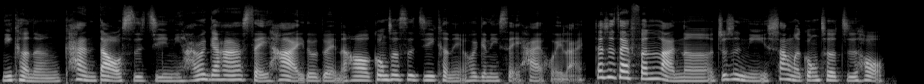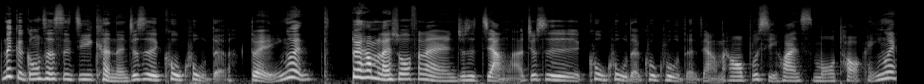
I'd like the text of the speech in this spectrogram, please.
你可能看到司机，你还会跟他 say hi，对不对？然后公车司机可能也会跟你 say hi 回来。但是在芬兰呢，就是你上了公车之后，那个公车司机可能就是酷酷的，对，因为。对他们来说，芬兰人就是这样啊，就是酷酷的、酷酷的这样，然后不喜欢 small talk，因为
